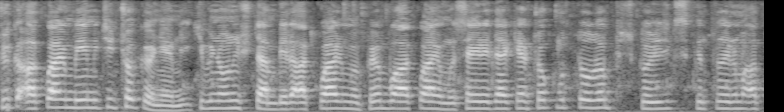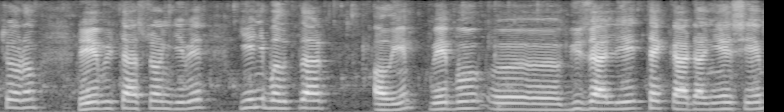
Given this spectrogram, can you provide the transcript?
çünkü akvaryum benim için çok önemli. 2013'ten beri akvaryum yapıyorum. Bu akvaryumu seyrederken çok mutlu oluyorum. Psikolojik sıkıntılarımı atıyorum. Rehabilitasyon gibi yeni balıklar alayım ve bu e, güzelliği tekrardan yaşayayım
